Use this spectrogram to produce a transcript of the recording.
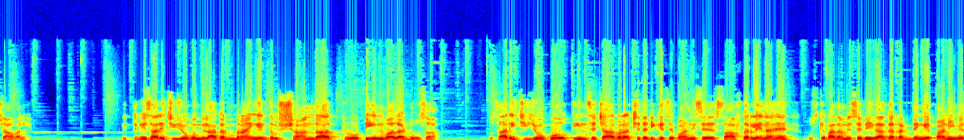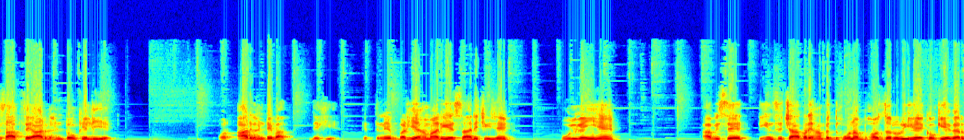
चावल। इतनी सारी चीज़ों को मिलाकर बनाएँगे, एकदम शानदार प्रोटीन वाला डोसा। तो सारी चीज़ों को तीन से चार बार अच्छे तरीके से पानी से साफ़ कर लेना है। उसके बाद हम इसे भिगा कर रख देंगे पानी में सात से आठ घंटों के लिए। और आठ घंटे बाद देखिए, कितने बढ़िया हमारी ये सारी चीज़ें फूल गई हैं। अब इसे तीन से चार बार यहाँ पे धोना बहुत ज़रूरी है, क्योंकि अगर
